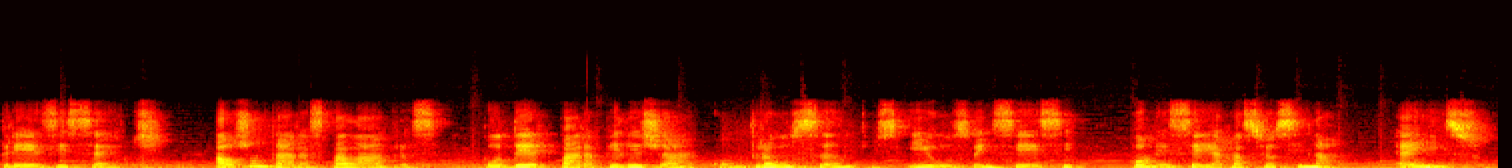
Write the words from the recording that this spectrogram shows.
13, 7. Ao juntar as palavras, poder para pelejar contra os santos e os vencesse, comecei a raciocinar. É isso.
